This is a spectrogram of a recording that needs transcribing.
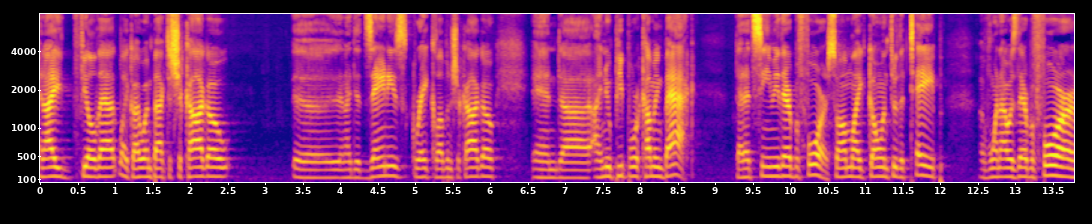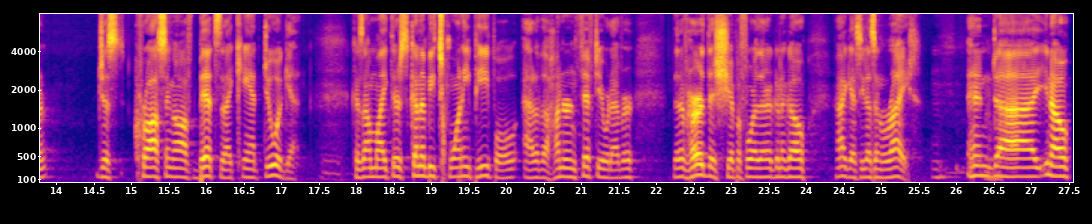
and I feel that like I went back to Chicago uh, and I did Zanies, great club in Chicago, and uh, I knew people were coming back that had seen me there before. So I'm like going through the tape of when I was there before, just crossing off bits that I can't do again. Because I'm like, there's going to be 20 people out of the 150 or whatever that have heard this shit before that are going to go, I guess he doesn't write. and, uh, you know,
